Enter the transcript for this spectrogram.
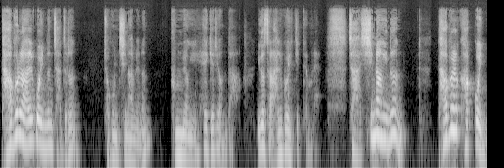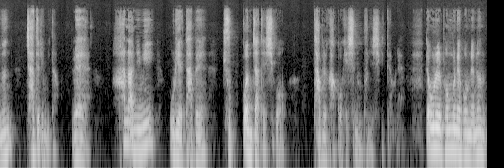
답을 알고 있는 자들은 조금 지나면은 분명히 해결이 온다. 이것을 알고 있기 때문에. 자, 신앙인은 답을 갖고 있는 자들입니다. 왜? 하나님이 우리의 답의 주권자 되시고 답을 갖고 계시는 분이시기 때문에. 오늘 본문에 보면은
